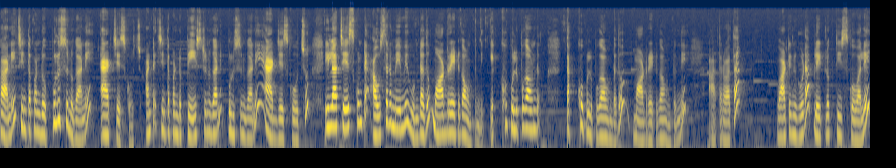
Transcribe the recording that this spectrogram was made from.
కానీ చింతపండు పులుసును కానీ యాడ్ చేసుకోవచ్చు. అంటే చింతపండు పేస్ట్ను కానీ పులుసును కానీ యాడ్ చేసుకోవచ్చు. ఇలా చేసుకుంటే అవసరం ఏమీ ఉండదు మోడరేట్గా ఉంటుంది. ఎక్కువ పులుపుగా ఉండదు తక్కువ పులుపుగా ఉండదు మోడరేట్గా ఉంటుంది. ఆ తర్వాత వాటిని కూడా ప్లేట్లోకి తీసుకోవాలి.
